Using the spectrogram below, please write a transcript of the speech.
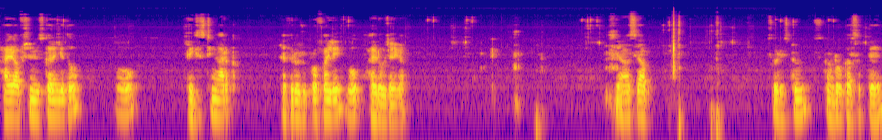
हाइड ऑप्शन यूज़ करेंगे तो वो एग्जिस्टिंग आर्क या फिर वो जो प्रोफ़ाइल है, वो हाइड हो जाएगा। यहाँ से आप डिस्टेंस कंट्रोल कर सकते हैं।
